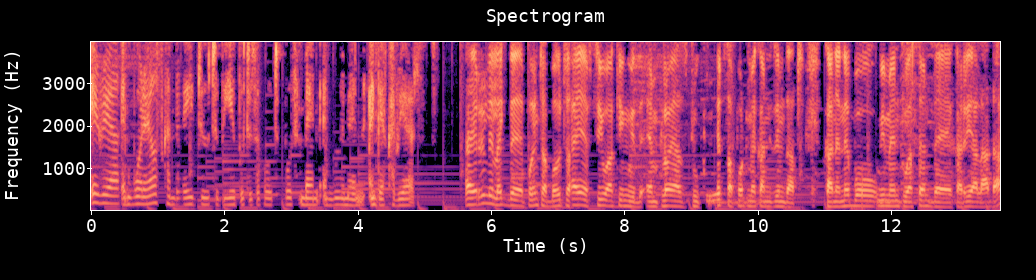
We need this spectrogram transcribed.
area and what else can they do to be able to support both men and women in their careers. I really like the point about IFC working with employers to create support mechanism that can enable women to ascend the career ladder.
